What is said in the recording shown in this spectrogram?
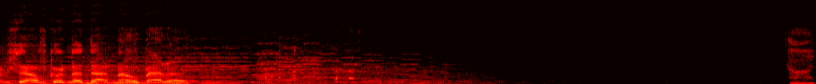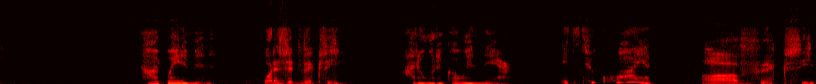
himself couldn't have done no better. Wait a minute. What is it, Vixey? I don't want to go in there. It's too quiet. Ah, Vixey.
